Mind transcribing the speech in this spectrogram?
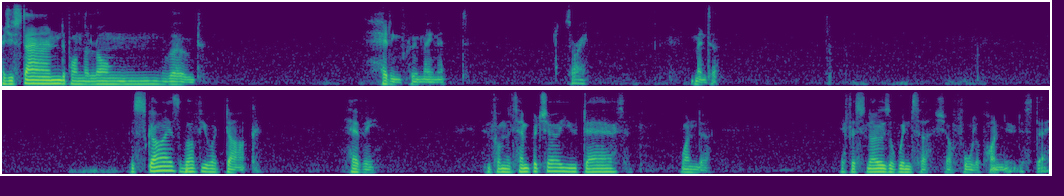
As you stand upon the long road heading through Mainnet. Sorry. Menta. The skies above you are dark, heavy, and from the temperature you dare to wonder if the snows of winter shall fall upon you this day.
